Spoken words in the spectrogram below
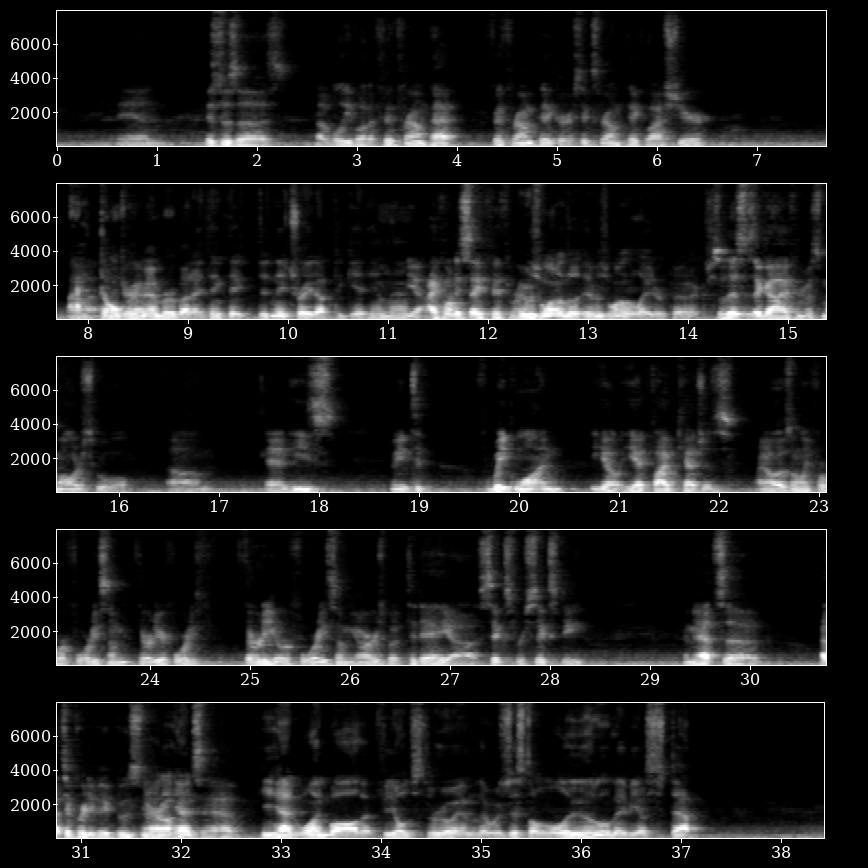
and this was a, I believe, what a fifth round pack, fifth round pick or a sixth round pick last year. I uh, don't remember, but I think they didn't they trade up to get him then. Yeah, I want to say fifth round. It was one of the it was one of the later picks. So this is a guy from a smaller school, um, and he's, I mean, to, week one he, he had five catches. I know it was only for 40 some 30 or 40 30 or 40 some yards, but today uh, six for 60. I mean that's a that's a pretty big boost in yeah, our offense had, to have. He had one ball that Fields threw him that was just a little, maybe a step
